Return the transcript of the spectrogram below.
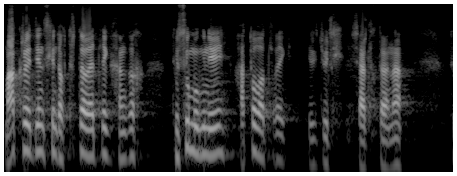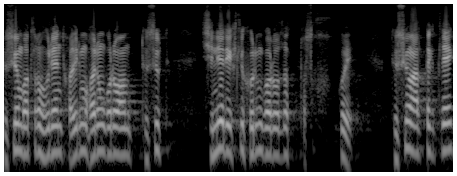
Макро эдийн засгийн доктортой байдлыг хангах төсөв мөнгөний хатуу бодлогыг хэрэгжүүлэх шаардлагатай байна. Төсвийн бодлогын хүрээнд 2023 онд төсөвт шинээр эхлэх хөрөнгө оруулалт тусахгүй. Төсвийн алдагдлыг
